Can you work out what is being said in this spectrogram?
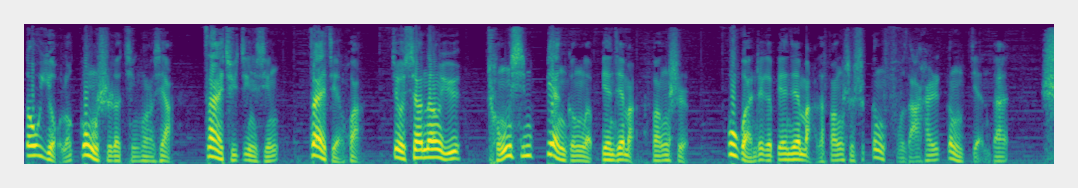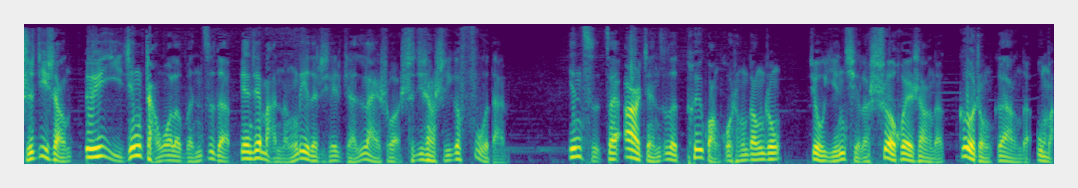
都有了共识的情况下再去进行再简化，就相当于。重新变更了编解码的方式，不管这个编解码的方式是更复杂还是更简单，实际上对于已经掌握了文字的编解码能力的这些人来说，实际上是一个负担。因此，在二简字的推广过程当中，就引起了社会上的各种各样的不满。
